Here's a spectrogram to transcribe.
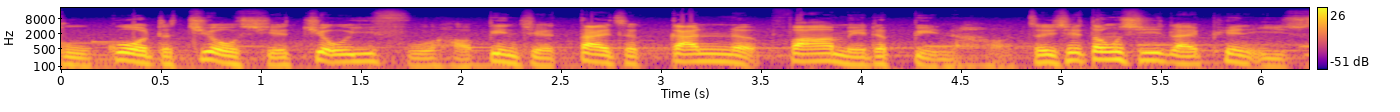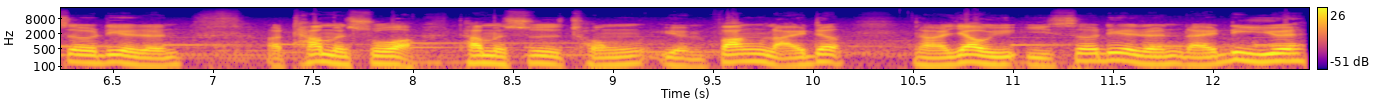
补过的旧鞋、旧衣服，哈，并且带着干了发霉的饼，哈，这些东西来骗以色列人，啊，他们说啊，他们是从远方来的，啊，要与以色列人来立约。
